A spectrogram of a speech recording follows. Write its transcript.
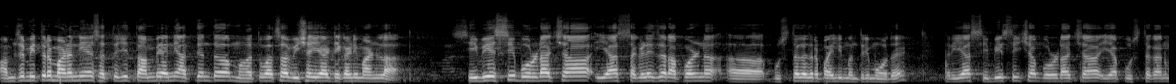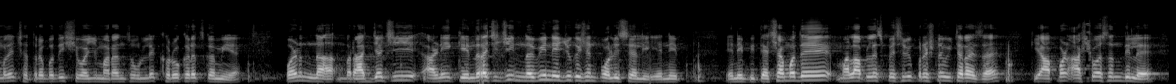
आमचे मित्र माननीय सत्यजित तांबे यांनी अत्यंत महत्त्वाचा विषय या ठिकाणी मांडला. सी बी एस सी बोर्डाच्या या सगळे जर आपण पुस्तकं जर पाहिली मंत्री महोदय तर या सी बी एस सीच्या बोर्डाच्या या पुस्तकांमध्ये छत्रपती शिवाजी महाराजांचा उल्लेख खरोखरच कमी आहे. पण ना राज्याची आणि केंद्राची जी नवीन एज्युकेशन पॉलिसी आली N A N A P त्याच्यामध्ये मला आपल्याला स्पेसिफिक प्रश्न विचारायचा आहे की आपण आश्वासन दिलं आहे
